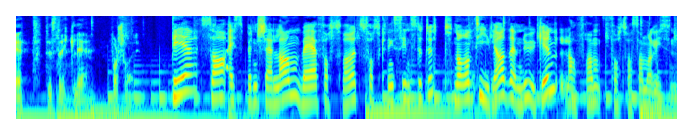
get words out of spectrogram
et tilstrekkelig forsvar. Det sa Espen Kielland ved Forsvarets forskningsinstitutt når han tidligere denne uken la fram forsvarsanalysen.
